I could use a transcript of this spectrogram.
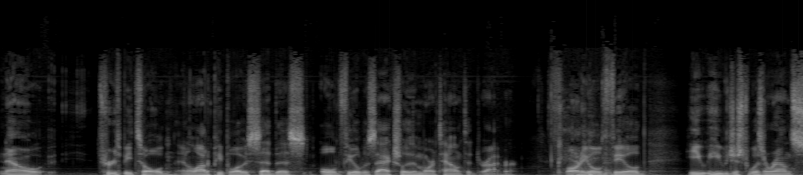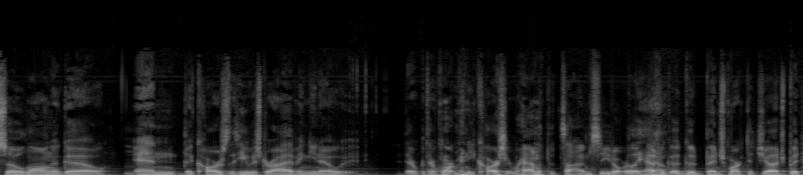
now, truth be told, and a lot of people always said this, Oldfield was actually the more talented driver. Barney Oldfield, he he just was around so long ago, mm. and the cars that he was driving, you know, there there weren't many cars around at the time, so you don't really have a, a, good benchmark to judge. But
